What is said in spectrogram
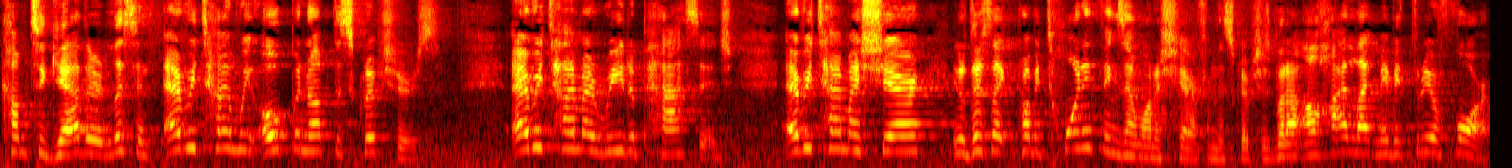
come together, listen, every time we open up the scriptures, every time I read a passage, every time I share, you know, there's like probably 20 things I want to share from the scriptures, but I'll highlight maybe three or four.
